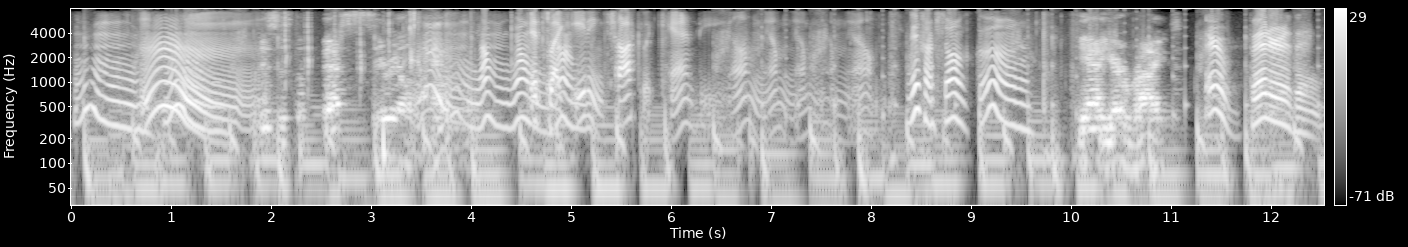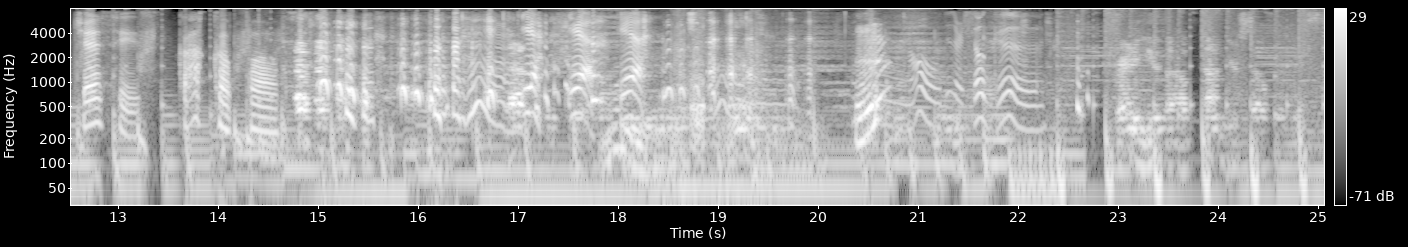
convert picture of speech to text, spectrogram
Mmm. This is the best cereal ever. Yum, yum, it's like eating chocolate candy. Yum, yum, yum, yum, yum. These are so good. Yeah, you're right. They're better than Jessie's Cocoa Puffs. yeah, yeah, yeah. Hmm? Oh, these are so good. Freddy, you've outdone yourself with this.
